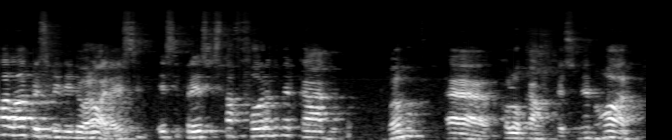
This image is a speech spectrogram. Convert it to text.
falar para esse vendedor, olha, esse, esse preço está fora do mercado, vamos é, colocar um preço menor.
